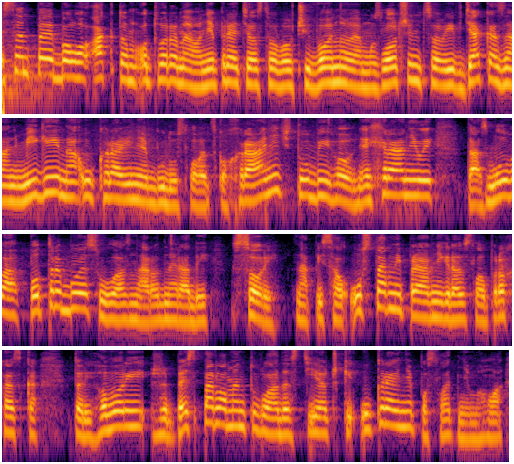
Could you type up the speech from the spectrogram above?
SNP bolo aktom otvoreného nepriateľstva voči vojnovému zločincovi. Vďaka zaň MIGI na Ukrajine budú Slovensko chrániť, tu by ho nechránili. Tá zmluva potrebuje súhlas Národnej rady. Sorry, napísal ústavný právnik Radoslav Procházka, ktorý hovorí, že bez parlamentu vláda stíhačky Ukrajine poslať nemohla.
